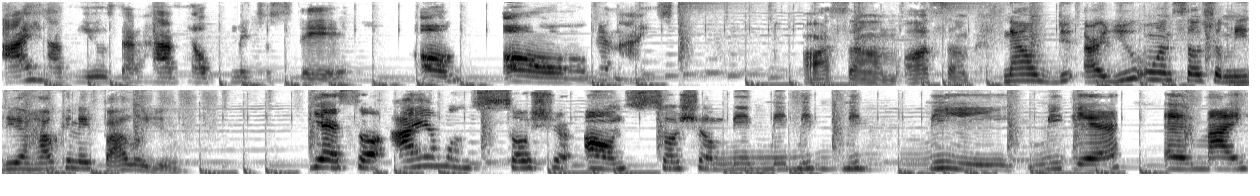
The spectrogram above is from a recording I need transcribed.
I have used that have helped me to stay all organized. Awesome, awesome. Now, do, are you on social media? How can they follow you? Yes, yeah, so I am on social on social mid, mid, mid, mid, mid, media, and my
